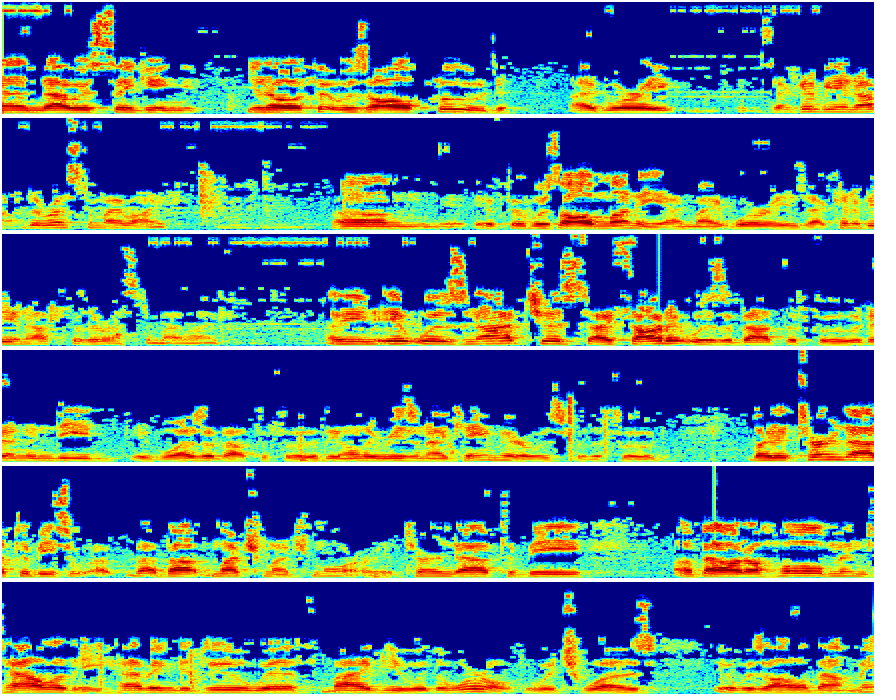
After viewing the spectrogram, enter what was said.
And I was thinking, you know, if it was all food, I'd worry, is that going to be enough for the rest of my life? Um, if it was all money, I might worry, is that going to be enough for the rest of my life? I mean, it was not just, I thought it was about the food, and indeed it was about the food. The only reason I came here was for the food. But it turned out to be about much, much more. It turned out to be about a whole mentality having to do with my view of the world, which was it was all about me.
